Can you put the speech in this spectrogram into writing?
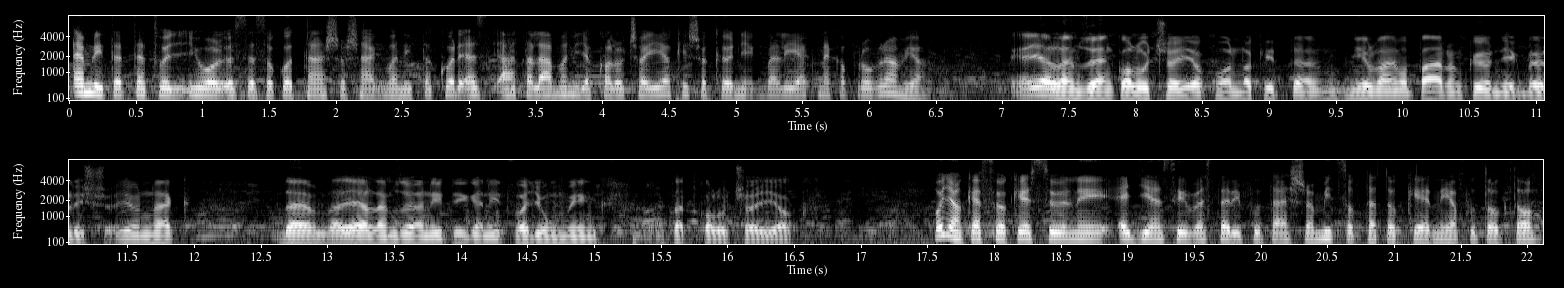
Említetted, hogy jól összeszokott társaság van itt, akkor ez általában így a kalocsaiak és a környékbelieknek a programja? Igen, jellemzően kalocsaiak vannak itt, nyilván a páran környékből is jönnek, de jellemzően itt, igen, itt vagyunk mink, tehát kalocsaiak. Hogyan kell fölkészülni egy ilyen szilveszteri futásra? Mit szoktatok kérni a futóktól?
